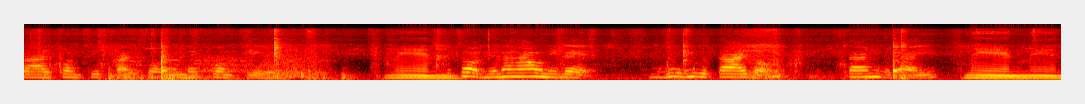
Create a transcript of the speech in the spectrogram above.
ตายความเจ็บไข้ซ่อนอยู่ในความแก่แมนมันซ่อนอยู่ในเฮานี่แหละมือมือตายดอกตายมือไหนแมนแมน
